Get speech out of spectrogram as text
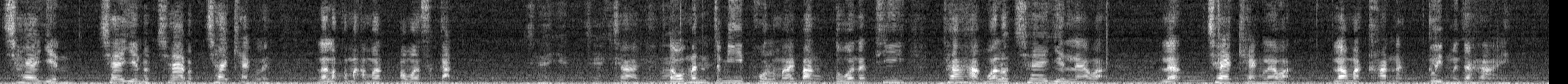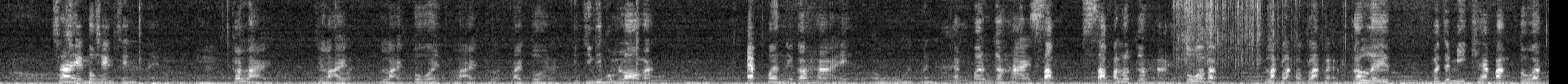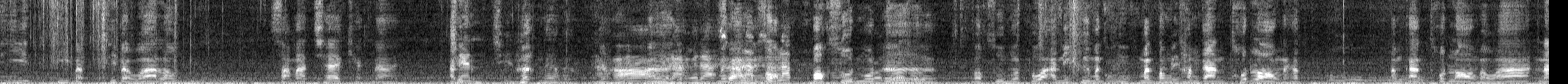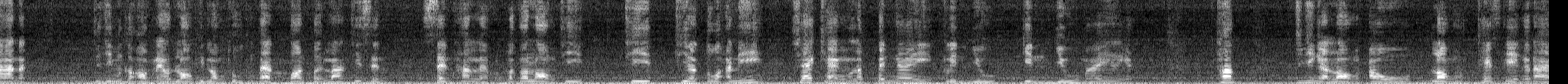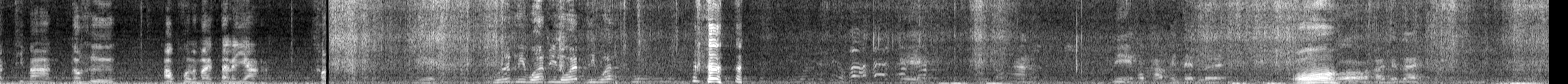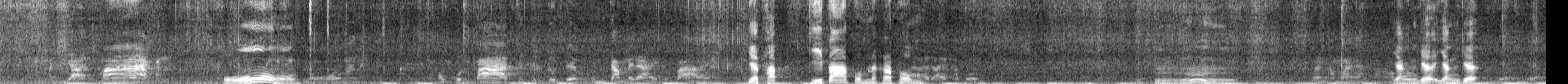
แช่เย็น แช่เย็นแบบแช่แบบแช่แข็งเลย แล้วเราก็มาเอามาเอามาสกัดแช่เย็นแช่แข็งใช่ แต่ว่ามันจะมีผลไม้บางตัวนะที่ถ้าหากว่าเราแช่เย็นแล้วอะและแช่แข็งแล้วอะแล้วเอามาคั้นอะกลิ่นมันจะหายอ๋อใช่เช่นตรง เช่นเช่นอะไรบ้าง อืมก็หลายหลายตัวหลายตัวหลายหลายตัวนะจริงๆที่ผมลองอะแอปเปิลเนี่ยก็หายโอ้ยมันหาแอยปเปิลก็หายสับสับปะรดก็หายตัวแบบหลักๆหลักๆเนี่ยก็เลย มันจะมีแค่บางตัวที่ที่แบบที่แบบว่าเราสามารถแช่แข็งได้อันนี้เช่นเช่นเฮ้ยไม่เอาไม่เอาเดี๋ยว อ๋อเออไม่ได้ไม่ได้ ไม่ได้สูตรลับบอกสูตรลับ บอกสูตรหมดบอกเอสูอตรบอกสูตรหมด เพราะว่าอันนี้คือมันโอ้โหมันต้องมันเป็นทำการทดลองนะครับโอ้ทำการทดลองแบบว่านานอะ จริงๆมันก็ออกแนวลองผิดลองถูกตั้งแต่ตอนเปิดร้านที่เซนเซนท่านแล้ว แล้วก็ลองทีทีทีละตัวอันนี้แช่แข็งแล้วเป็นไงกลิ่นอยู่กลิ่นอยู่ไหมอะไรเงี้ยถ้า จริงๆอะลองเอาลองเทสเองก็ได้ที่บ้านก็คือเอาผลไม้แต่ละอย่างอะเวิร์ดรีเวิร์ดรีเวิร์ดรีเวิร์ดโอเคสองอันนี่เขาพับให้เสร็จเลยโอ้โอ้พับให้เสร็จเลย มันยัดมากมันโห สิบโลมั้งเนี่ยขอบคุณป้าจุดๆๆด้วยผมจำไม่ได้คือป้าอะไรอะอย่าทับกีตาร์ผมนะครับผม ได้ได้ครับผม อืมเพื่อนเอาใหม่นะเอายังเยอะยังเยอะเยอะเยอะ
